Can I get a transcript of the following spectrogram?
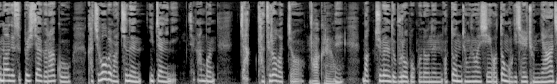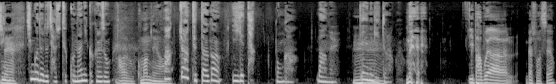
음악의 숲을 시작을 하고 같이 호흡을 맞추는 입장이니 제가 한번 쫙 다 들어봤죠. 아, 그래요? 네. 막 주변에도 물어보고 너는 어떤 정승환 씨의 어떤 곡이 제일 좋냐 친, 네. 친구들도 자주 듣곤 하니까 그래서 아유, 고맙네요. 막 쫙 듣다가 이게 탁 뭔가 마음을 음. 때리는 게 있더라고요. 네. 이 바보야가 좋았어요?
